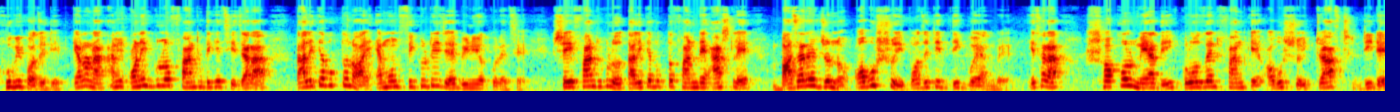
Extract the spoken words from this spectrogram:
খুবই পজিটিভ। কেননা, আমি অনেকগুলো ফান্ড দেখেছি যারা তালিকাভুক্ত নয়, এমন সিকিউরিটিজে বিনিয়োগ করেছে। সেই ফান্ডগুলো তালিকাভুক্ত ফান্ডে আসলে বাজারের জন্য অবশ্যই পজিটিভ দিক বয়ে আনবে। এছাড়া, সকল মেয়াদি ক্লোজ এন্ড ফান্ডকে অবশ্যই ট্রাস্ট ডিডে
